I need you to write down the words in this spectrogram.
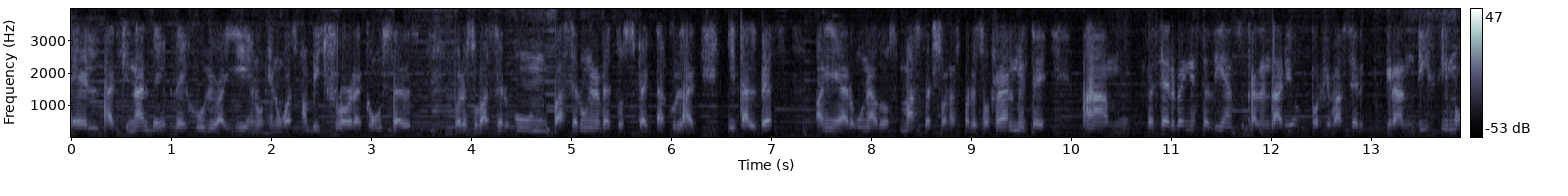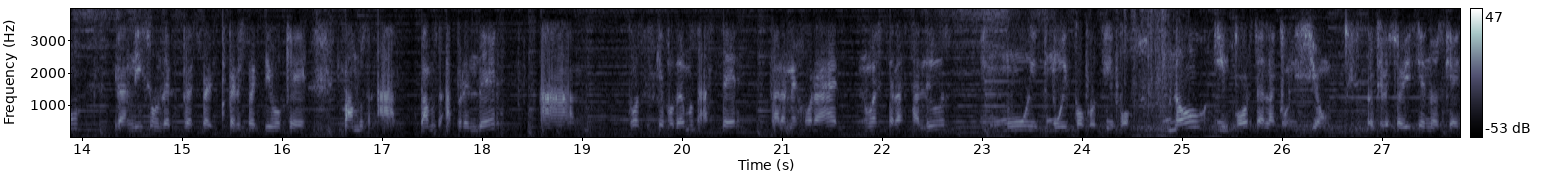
el, al final de, julio allí en, West Palm Beach, Florida, con ustedes. Por eso va a ser un, va a ser un evento espectacular y tal vez van a llegar una o dos más personas. Por eso realmente reserven este día en su calendario porque va a ser grandísimo, grandísimo de perspectiva que vamos a, vamos a aprender a cosas que podemos hacer para mejorar nuestra salud en muy, muy poco tiempo. No importa la condición. Lo que les estoy diciendo es que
